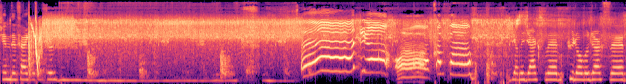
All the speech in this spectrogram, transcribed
Şimdi sen görürsün. Aa, Aa, kafam. Yanacaksın, kül olacaksın.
